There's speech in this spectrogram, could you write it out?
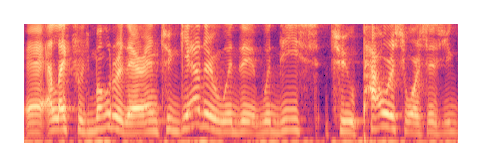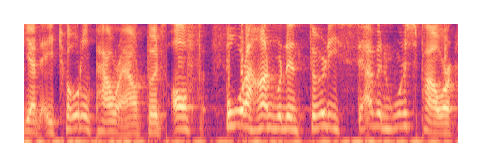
uh, electric motor there, and together with the with these two power sources, you get a total power output of 437 horsepower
